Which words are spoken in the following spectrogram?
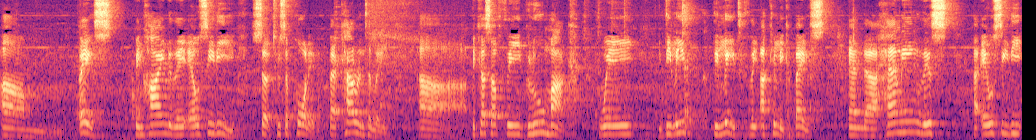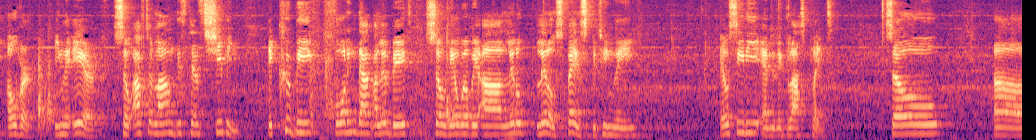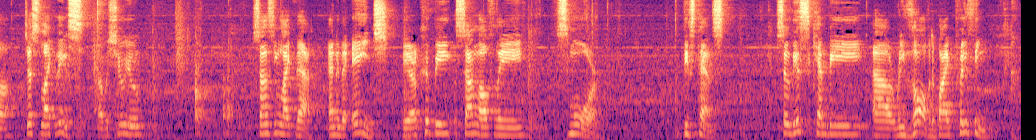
um, base behind the LCD so to support it. But currently, uh, because of the glue mark, we delete delete the acrylic base and uh, hanging this uh, LCD over in the air. So after long distance shipping, it could be falling down a little bit. So there will be a little little space between the LCD and the glass plate. So uh, just like this, I will show you something like that. And the edge, there could be some of the small distance. So this can be uh, resolved by pressing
